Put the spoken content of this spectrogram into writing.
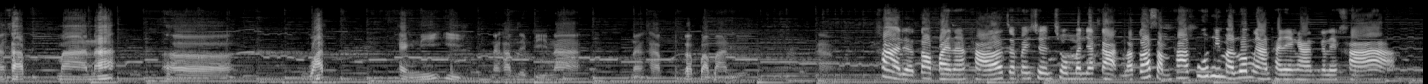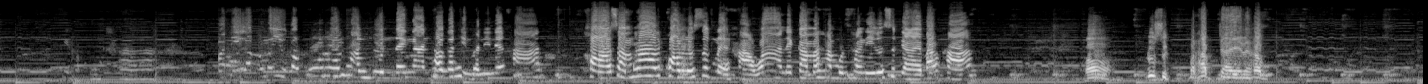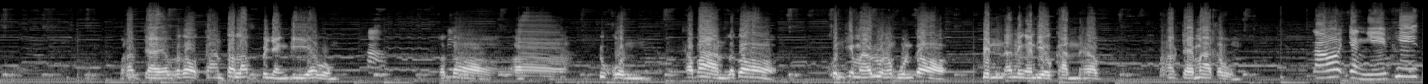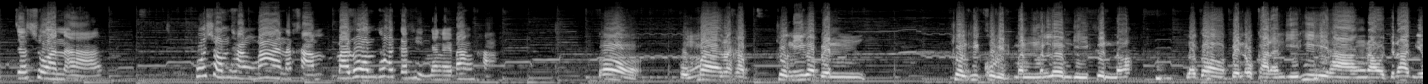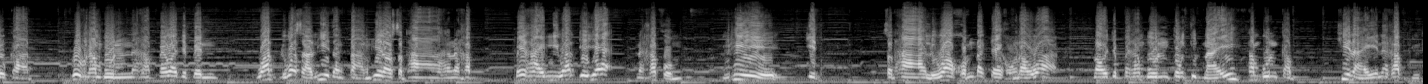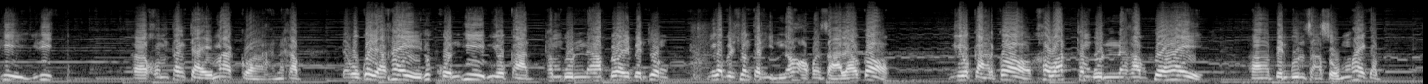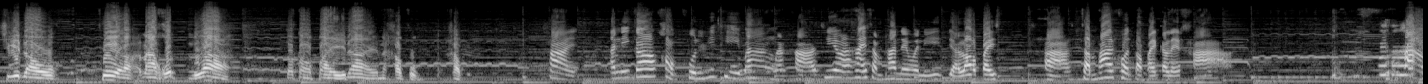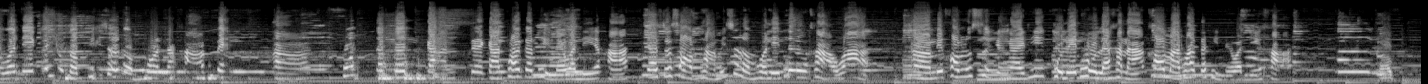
นะครับ มาณเอ่อ วัดแห่งนี้อีกนะครับ ในปีหน้านะครับก็ประมาณนี้ค่ะเดี๋ยวต่อไปนะคะ เราจะไปเชิญชมบรรยากาศแล้วก็สัมภาษณ์ผู้ที่มาร่วมงานภายในงานกันเลยค่ะขอบคุณค่ะวันนี้เราก็มาอยู่กับผู้ร่วมทำบุญในงานทอดกฐินวันนี้นะคะ ขอสัมภาษณ์ความรู้สึกหน่อยค่ะว่า ในการมาทำบุญครั้งนี้รู้สึกยังไงบ้างคะก็รู้สึกประทับใจนะครับ ประทับใจครับแล้วก็การต้อนรับเป็นอย่างดีครับผม ค่ะแล้วก็เอ่อทุกคนชาวบ้านแล้วก็คนที่มาร่วมทำบุญก็เป็นอันหนึ่งอันเดียวกันนะครับประทับใจมากครับผม แล้วอย่างนี้พี่จะชวนอ่าผู้ชมทางบ้านนะคะ มาร่วมทอดกระถินยังไงบ้างคะก็ผมว่านะครับ ช่วงนี้ก็เป็นช่วงที่โควิดมันมันเริ่มดีขึ้นเนาะแล้วก็เป็นโอกาสอันดีที่ทางเราจะได้มีโอกาสร่วมทำบุญนะครับ ไม่ว่าจะเป็น วัดหรือว่าสถานที่ต่างๆ ที่เราศรัทธานะครับประเทศไทยมีวัดเยอะแยะนะครับ ผมอยู่ที่จิตศรัทธาหรือว่าความตั้งใจของเราว่า เราจะไปทำบุญตรงจุดไหนทำบุญกับที่ไหนนะครับ อยู่ที่อยู่ที่ความตั้งใจมากกว่านะครับ แต่ผมก็อยากให้ทุกคนที่มีโอกาสทำบุญนะครับไม่ว่าจะเป็นช่วงนี่ก็เป็นช่วงกระถินเนาะออกพรรษาแล้วก็มีโอกาสก็เข้าวัดทำบุญนะครับ เพื่อให้เป็นบุญสะสมให้กับชีวิตเราเพื่ออนาคตหรือว่า ต่อไปได้นะครับผมครับค่ะ อันนี้ก็ขอบคุณพี่ทีบ้างนะคะ ที่มาให้สัมภาษณ์ในวันนี้ เดี๋ยวเราไปอ่าสัมภาษณ์คนต่อไปกันเลยค่ะ ค่ะ วันนี้ก็อยู่กับพี่เฉลิมพลนะคะ เป็นอ่าผู้ดำเนินการในการทอดกระถิ่นในวันนี้นะคะอยากจะสอบถามพี่เฉลิมพลนิดนึงค่ะว่าอ่ามีความรู้สึกยังไงที่คุณวิทูลและคณะเข้ามาทอดกระถิ่นในวันนี้ค่ะ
